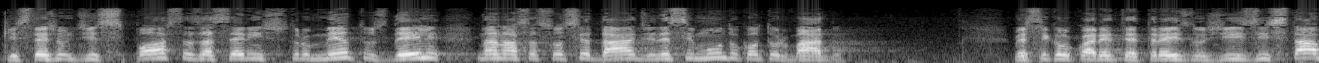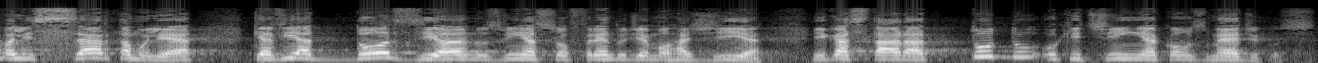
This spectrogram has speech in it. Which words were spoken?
que estejam dispostas a ser instrumentos dele na nossa sociedade, nesse mundo conturbado. Versículo 43 nos diz: Estava-lhe certa mulher que havia 12 anos vinha sofrendo de hemorragia e gastara tudo o que tinha com os médicos,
